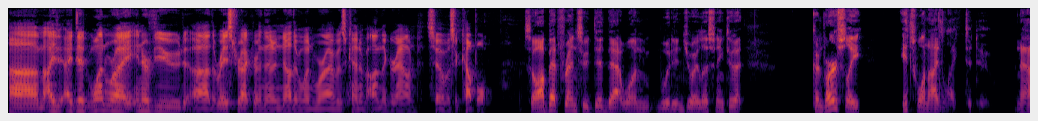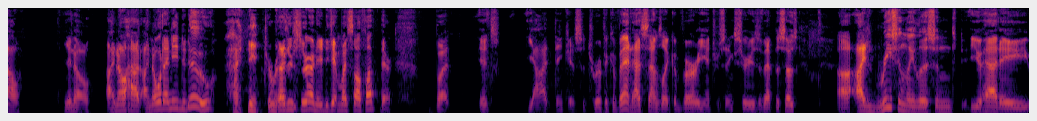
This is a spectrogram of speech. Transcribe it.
Um, I, I, did one where I interviewed uh, the race director, and then another one where I was kind of on the ground. So it was a couple. So I'll bet friends who did that one would enjoy listening to it. Conversely, it's one I'd like to do. Now, you know, I know how I know what I need to do. I need to register. I need to get myself up there. But it's yeah, I think it's a terrific event. That sounds like a very interesting series of episodes. Uh, I recently listened. You had a,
